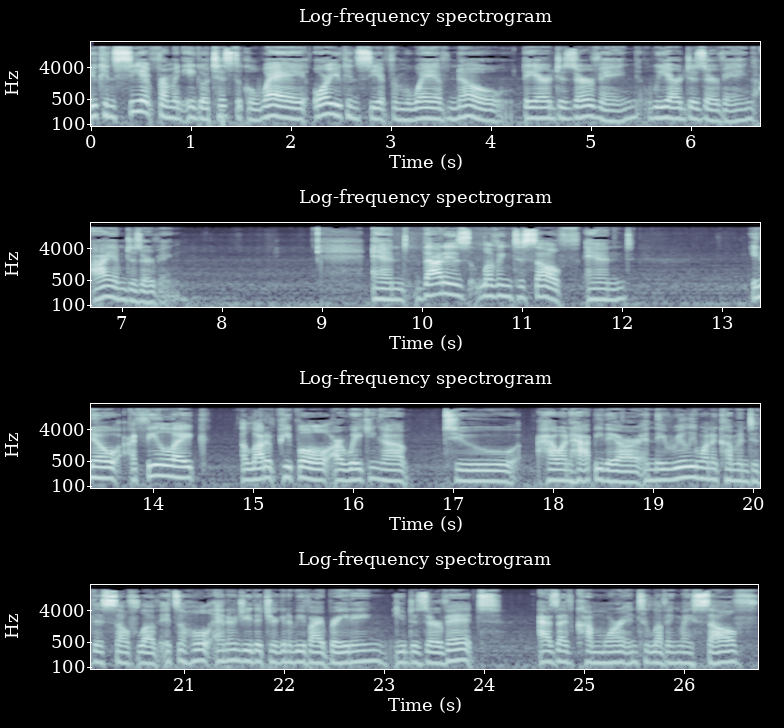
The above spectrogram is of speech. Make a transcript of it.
You can see it from an egotistical way, or you can see it from a way of no, they are deserving, we are deserving, I am deserving. And that is loving to self. And, you know, I feel like a lot of people are waking up to how unhappy they are and they really want to come into this self love. It's a whole energy that you're going to be vibrating. You deserve it. As I've come more into loving myself,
